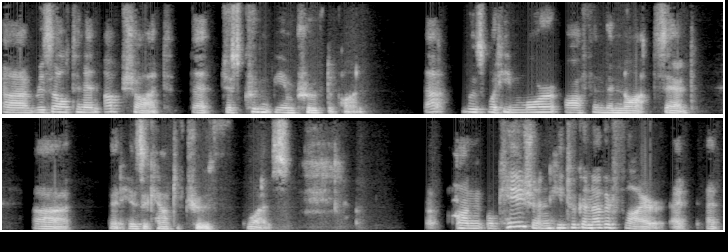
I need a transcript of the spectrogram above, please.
uh, result in an upshot that just couldn't be improved upon. That was what he more often than not said uh, that his account of truth was on occasion, he took another flyer at, at,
